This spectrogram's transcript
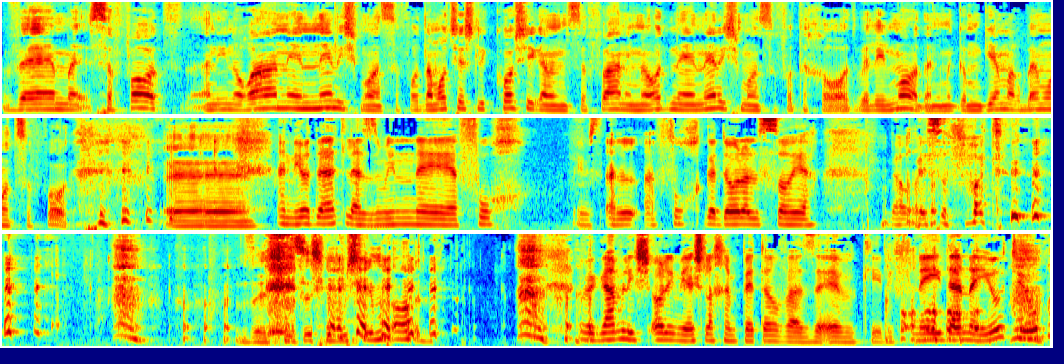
אה, ושפות, אני נורא נהנה לשמוע שפות, למרות שיש לי קושי גם עם שפה, אני מאוד נהנה לשמוע שפות אחרות וללמוד, אני מגמגם הרבה מאוד שפות. אה, אני יודעת להזמין אה, הפוך, הפוך גדול על סויה, בהרבה שפות. זה, זה שימושי מאוד. וגם לשאול אם יש לכם פטר והזאב, כי לפני עידן היוטיוב,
